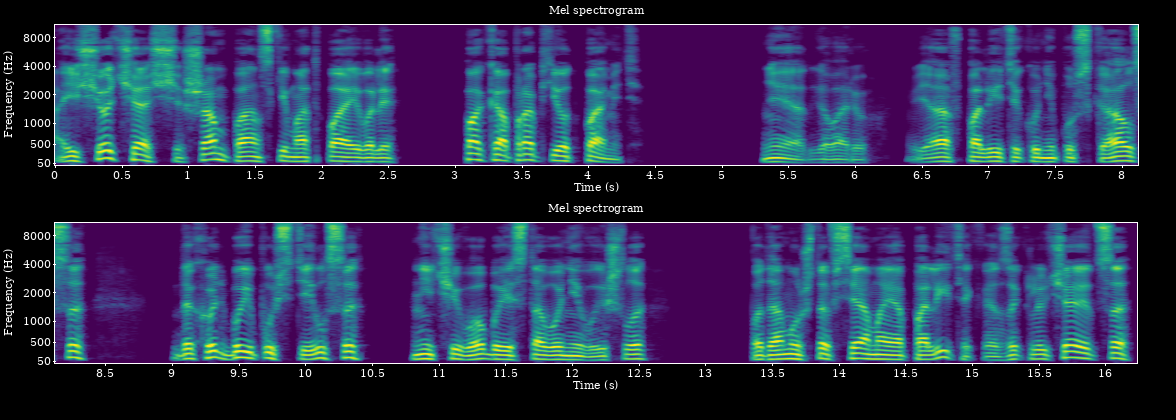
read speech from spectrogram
а еще чаще шампанским отпаивали, пока пропьет память. Нет, говорю, я в политику не пускался, да хоть бы и пустился, ничего бы из того не вышло, потому что вся моя политика заключается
